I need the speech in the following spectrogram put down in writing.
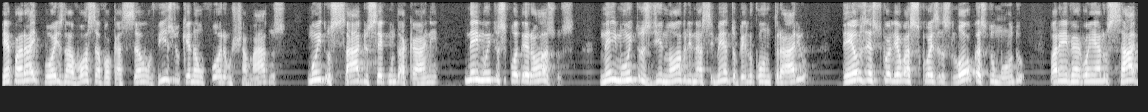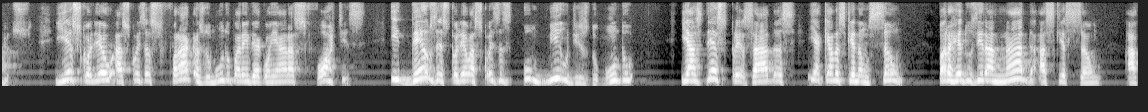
reparai, pois, na vossa vocação, visto que não foram chamados muitos sábios segundo a carne, nem muitos poderosos, nem muitos de nobre nascimento, pelo contrário, Deus escolheu as coisas loucas do mundo para envergonhar os sábios, e escolheu as coisas fracas do mundo para envergonhar as fortes. E Deus escolheu as coisas humildes do mundo e as desprezadas e aquelas que não são, para reduzir a nada as que são, a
